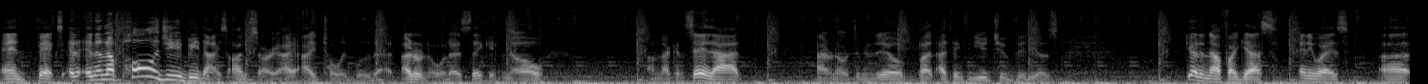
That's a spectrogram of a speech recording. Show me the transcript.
and fix. And, and an apology would be nice. I'm sorry. I, I totally blew that. I don't know what I was thinking. No, I'm not going to say that. I don't know what they're gonna do, but I think the YouTube videos good enough, I guess. Anyways, uh,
